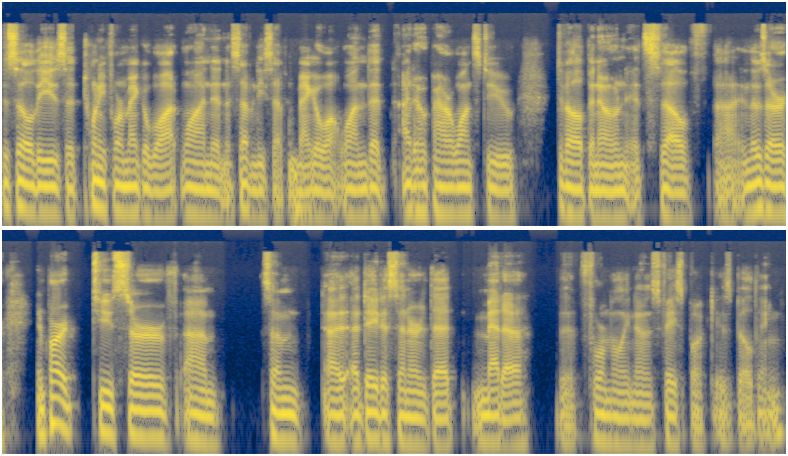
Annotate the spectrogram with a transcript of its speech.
facilities, a 24 megawatt one and a 77 megawatt one that Idaho Power wants to develop and own itself. Uh, and those are in part to serve um, some uh, a data center that Meta, the formerly known as Facebook, is building.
